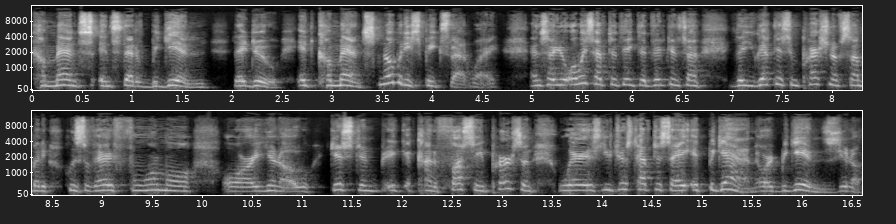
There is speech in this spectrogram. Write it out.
commence instead of begin, they do. It commenced. Nobody speaks that way. And so you always have to think that Wittgenstein, that you get this impression of somebody who's a very formal or, you know, distant, eh, kind of fussy person, whereas you just have to say it began or it begins, you know,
